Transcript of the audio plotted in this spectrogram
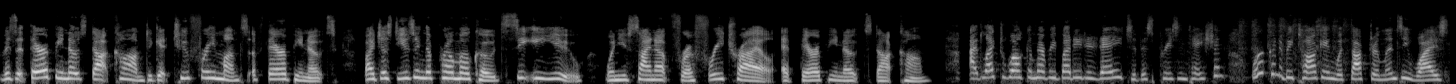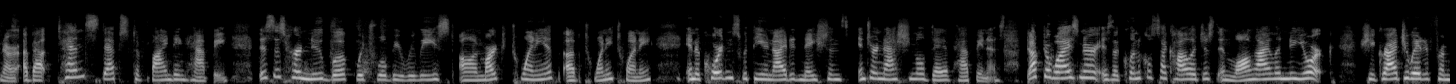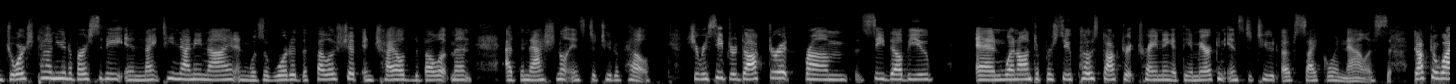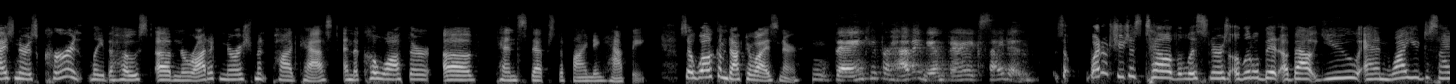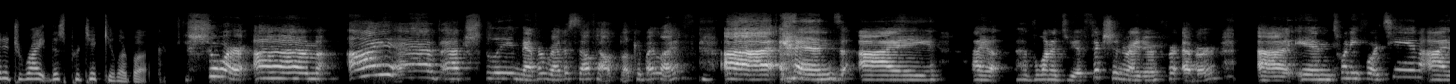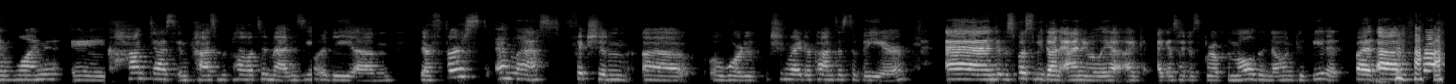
Visit therapynotes.com to get two free months of therapy notes by just using the promo code CEU when you sign up for a free trial at therapynotes.com. I'd like to welcome everybody today to this presentation. We're going to be talking with Dr. Lindsay Weisner about 10 steps to finding happy. This is her new book which will be released on March 20th of 2020 in accordance with the United Nations International Day of Happiness. Dr. Weisner is a clinical psychologist in Long Island, New York. She graduated from Georgetown University in 1999 and was awarded the fellowship in child development at the National Institute of Health. She received her doctorate from CW and went on to pursue postdoctorate training at the American Institute of Psychoanalysis. Dr. Weisner is currently the host of Neurotic Nourishment podcast and the co-author of 10 Steps to Finding Happy. So welcome Dr. Weisner. Thank you for having me. I'm very excited. So why don't you just tell the listeners a little bit about you and why you decided to write this particular book? Sure. Um, I have actually never read a self-help book in my life. Uh, and I I have wanted to be a fiction writer forever. Uh, in 2014, I won a contest in Cosmopolitan magazine for the um, their first and last fiction uh, awarded fiction writer contest of the year, and it was supposed to be done annually. I, I guess I just broke the mold, and no one could beat it. But um, from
